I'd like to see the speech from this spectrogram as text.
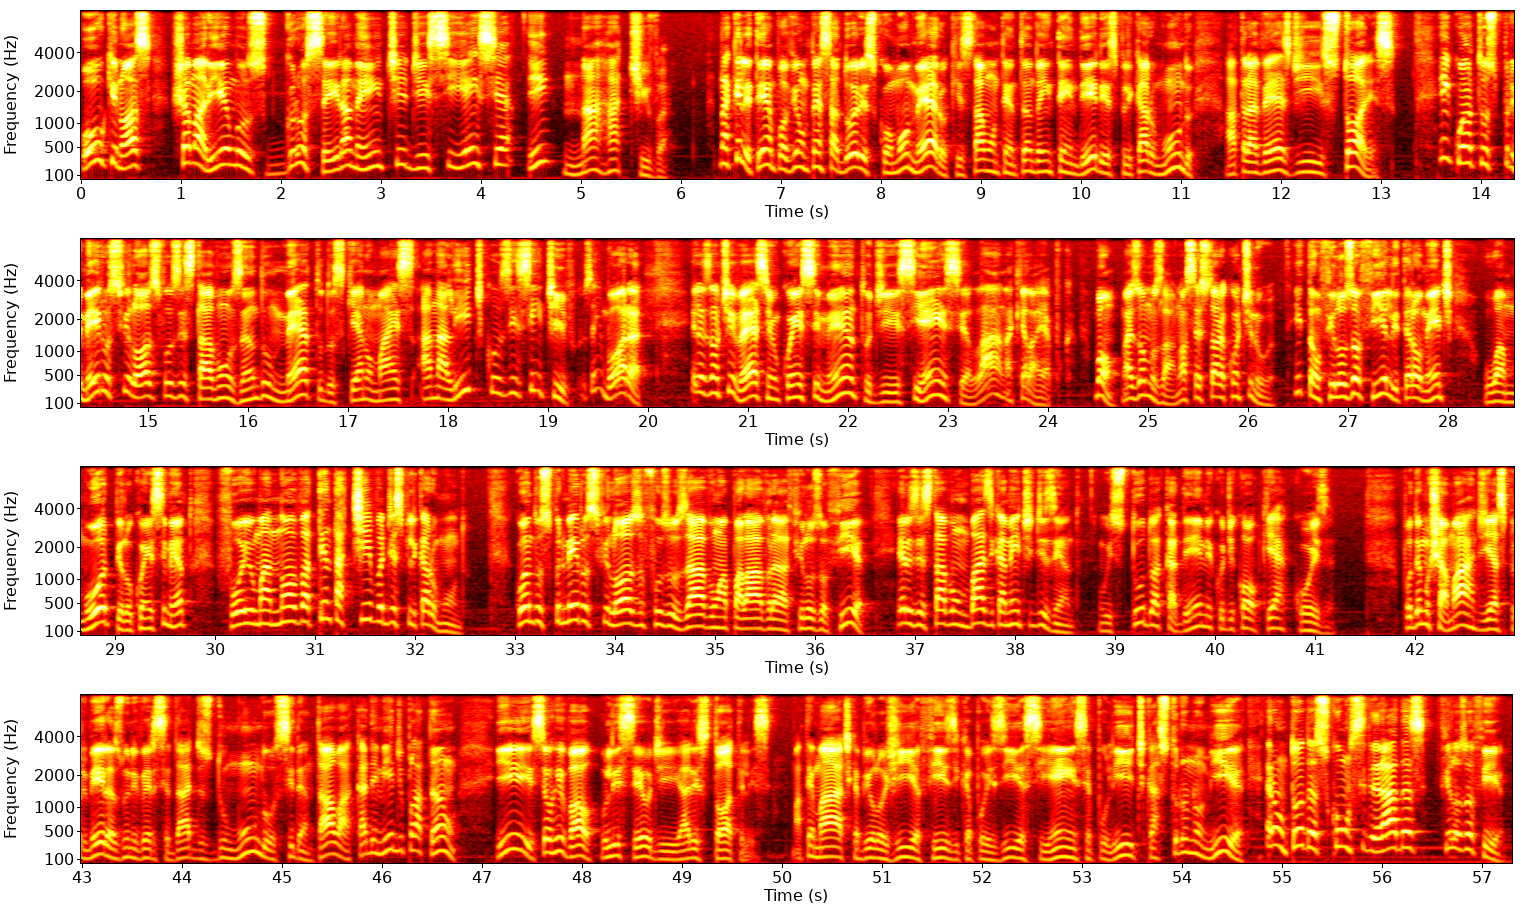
ou o que nós chamaríamos grosseiramente de ciência e narrativa. Naquele tempo haviam pensadores como Homero que estavam tentando entender e explicar o mundo através de histórias, enquanto os primeiros filósofos estavam usando métodos que eram mais analíticos e científicos, embora eles não tivessem o conhecimento de ciência lá naquela época. Bom, mas vamos lá, nossa história continua. Então, filosofia, literalmente, o amor pelo conhecimento, foi uma nova tentativa de explicar o mundo. Quando os primeiros filósofos usavam a palavra filosofia, eles estavam basicamente dizendo o estudo acadêmico de qualquer coisa. Podemos chamar de as primeiras universidades do mundo ocidental a Academia de Platão e seu rival, o Liceu de Aristóteles. Matemática, biologia, física, poesia, ciência, política, astronomia eram todas consideradas filosofia.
